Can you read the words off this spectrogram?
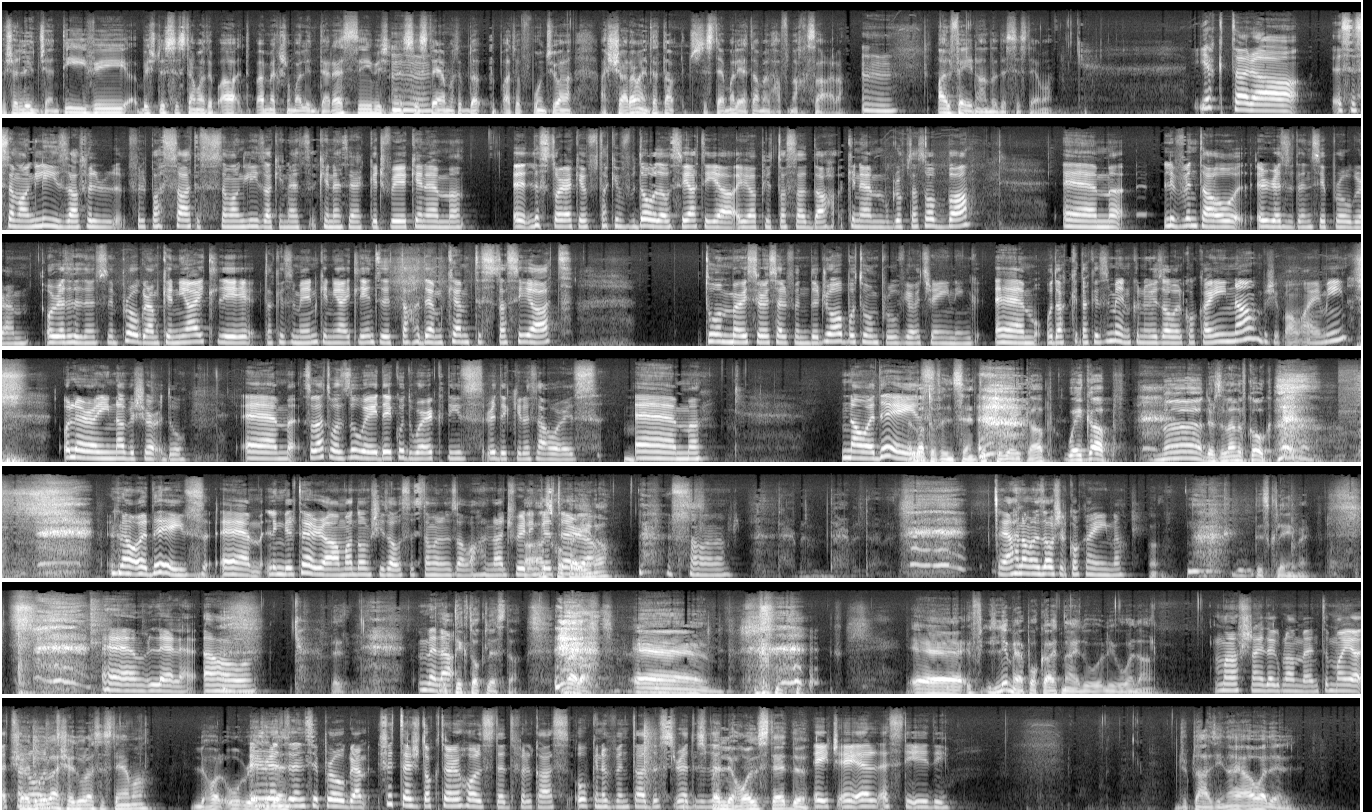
biex l-inċentivi, biex l-sistema tibqa' hemmhekk x'huma l-interessi, biex mhm. l-sistema tibqa' tiffunzjona għax xarament sistema li qed tagħmel ħafna ħsara. Mhm. Għalfejn għandha dis-sistema? Jekk tara s-sistema Ingliża fil-passat is-sistema Ingliża kienet hekk, ġifieri kien hemm L-istorja kif ta' kif bdew daw sigħat hija hija pjuttost għaddaħ. Kien hemm grupp ta' tobba li vintaw ir-residency program. U r-residency program kien jgħid li ta' kizmin kien jgħid li inti taħdem kemm tista' sigħat to immerse yourself in the job u to improve your training. Um, u dak dak iż-żmien kienu jużaw il-kokaina biex jibqgħu għajmin u l-eroina biex jorqdu. Um, so that was the way they could work these ridiculous hours. Nowadays. A lot of incentive to wake up. Wake up! No, there's a line of coke. Nowadays, l-Ingilterra ma domx jizaw s-sistema nużaw aħna, ġviri l-Ingilterra. Sana. Aħna ma nużawx il-kokaina. Ah, disclaimer. Le, le, Mela. TikTok lesta. Mela. Eh, Lim epoka qed ngħidu li huwa dan? Ma nafx ngħidlek blamment, imma hija Xedula, xedula sistema? Li ħolqu residency program. Fittex Dr. Holstead fil-każ u kien ivvinta dis residency. Spelli Holstead? H-A-L-S-T-E-D. Ġibta ħażina jaqgħu għadel.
